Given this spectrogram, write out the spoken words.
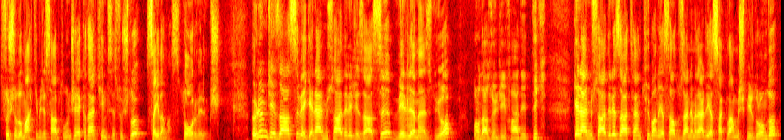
Suçluluğu mahkemece sabit oluncaya kadar kimse suçlu sayılamaz. Doğru verilmiş. Ölüm cezası ve genel müsaade cezası verilemez diyor. Bunu da az önce ifade ettik. Genel müsaade zaten tüm anayasal düzenlemelerde yasaklanmış bir durumdu.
